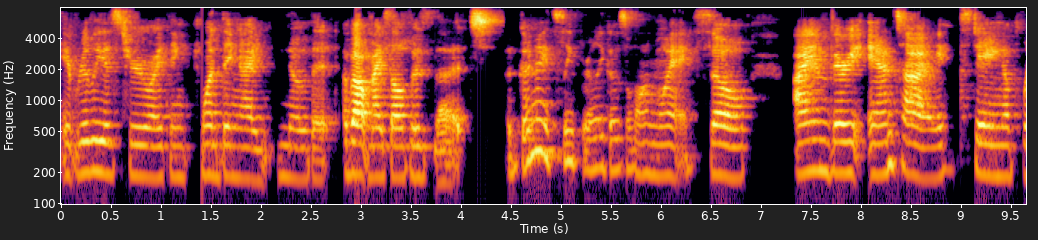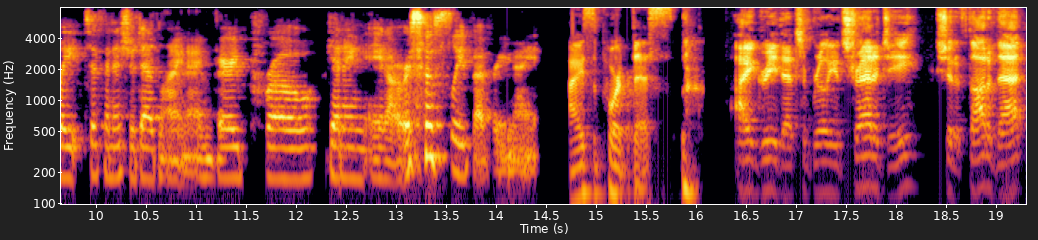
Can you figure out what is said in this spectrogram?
it really is true. I think one thing I know that about myself is that a good night's sleep really goes a long way. So I am very anti staying up late to finish a deadline. I'm very pro getting eight hours of sleep every night. I support this. I agree. That's a brilliant strategy. Should have thought of that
